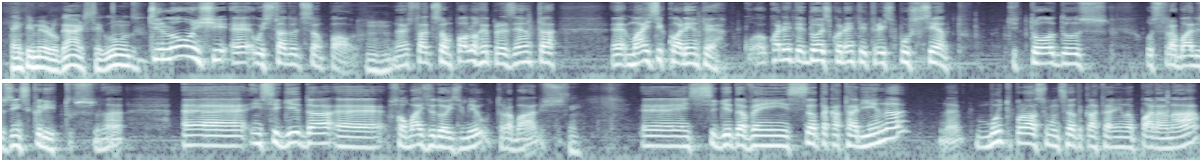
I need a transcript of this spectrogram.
está em primeiro lugar, segundo? De longe é o estado de São Paulo. Uhum. Né? O estado de São Paulo representa é, mais de 40, 42, 43% de todos os trabalhos inscritos, né? É, em seguida, é, são mais de 2 mil trabalhos. É, em seguida vem Santa Catarina, né, muito próximo de Santa Catarina, Paraná.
